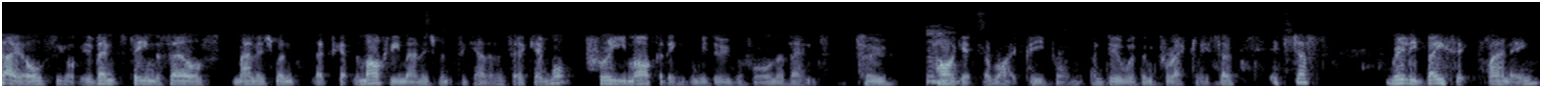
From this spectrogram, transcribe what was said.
sales, you've got the events team, the sales management, let's get the marketing management together and say, okay, what pre-marketing can we do before an event to mm-hmm. target the right people and deal with them correctly? So it's just really basic planning.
